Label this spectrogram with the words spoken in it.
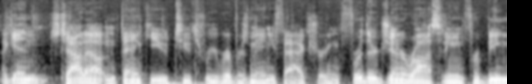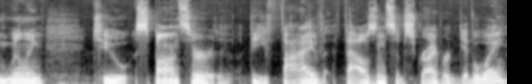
Again, shout out and thank you to Three Rivers Manufacturing for their generosity and for being willing to sponsor the 5,000 subscriber giveaway.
